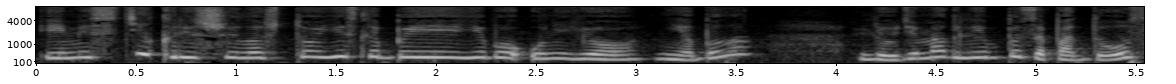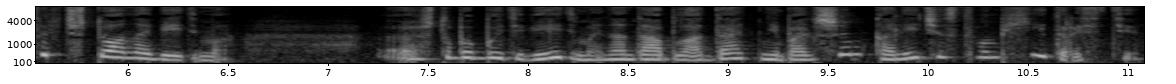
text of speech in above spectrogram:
и Мистик решила, что если бы его у нее не было, люди могли бы заподозрить, что она ведьма. Чтобы быть ведьмой, надо обладать небольшим количеством хитрости.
